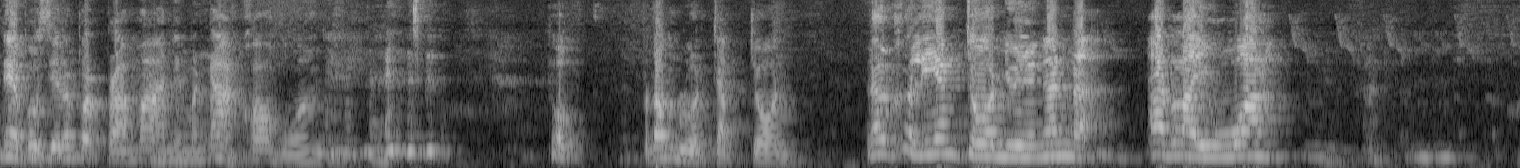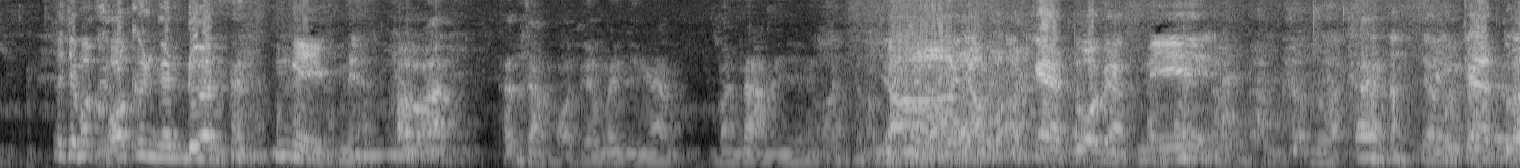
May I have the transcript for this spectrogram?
เนี่ยพวกศิลปะปรามาสเนี่ยมันน่าข้อหัวจริงพวกตำรวจจับโจร แล้วก็เลี้ยงโจรอยู่อย่างนั้นน่ะ อะไรวะ แล้วจะมาขอขึ้นเงินเดือนมึงเอกเนี่ย เพราะว่าถ้าจับหมดเดี๋ยวไม่มีงานวันหน้าไม่มีให้จับอย่าอย่ามาแก้ตัวแบบนี้ตำรวจเอ้ยอย่ามาแก้ตัว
